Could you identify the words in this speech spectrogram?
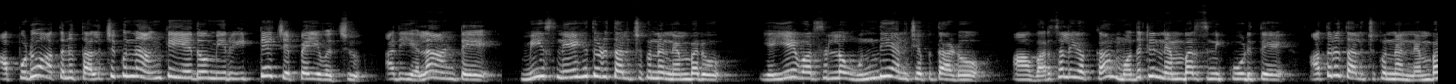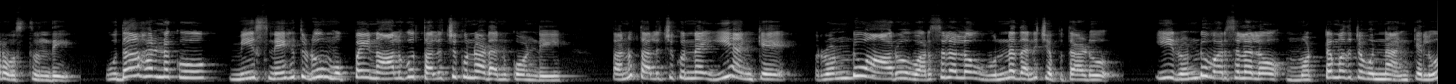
అప్పుడు అతను తలుచుకున్న అంకె ఏదో మీరు ఇట్టే చెప్పేయవచ్చు. అది ఎలా అంటే మీ స్నేహితుడు తలుచుకున్న నెంబరు ఏ ఏ వరుసల్లో ఉంది అని చెబుతాడో ఆ వరుసల యొక్క మొదటి నెంబర్స్ని కూడితే అతను తలుచుకున్న నెంబర్ వస్తుంది. ఉదాహరణకు మీ స్నేహితుడు ముప్పై నాలుగు తలుచుకున్నాడు అనుకోండి తను తలుచుకున్న ఈ అంకె రెండు ఆరు వరుసలలో ఉన్నదని చెబుతాడు. ఈ రెండు వరుసలలో మొట్టమొదట ఉన్న అంకెలు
